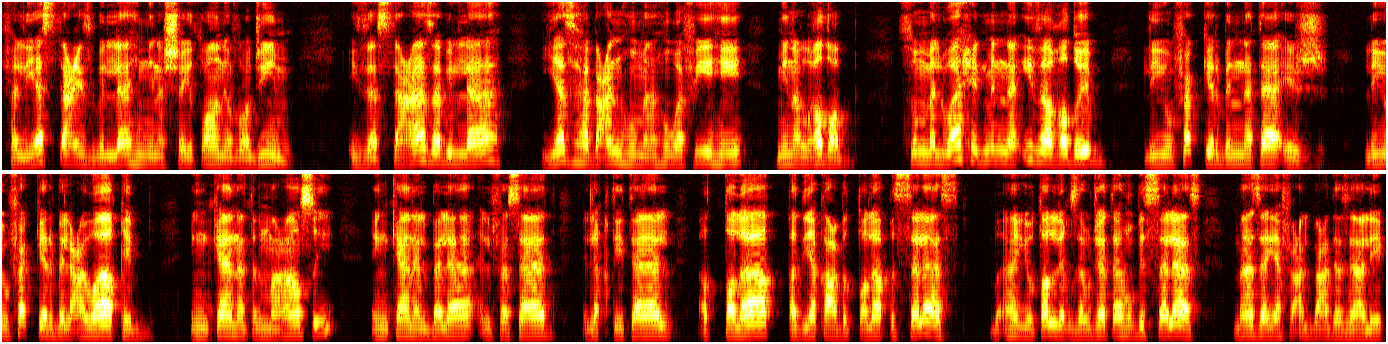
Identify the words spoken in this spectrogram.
فليستعذ بالله من الشيطان الرجيم. إذا استعاذ بالله يذهب عنه ما هو فيه من الغضب. ثم الواحد منا إذا غضب ليفكر بالنتائج ليفكر بالعواقب إن كانت المعاصي إن كان البلاء الفساد الاقتتال الطلاق قد يقع بالطلاق الثلاث. يطلق زوجته بالثلاث. ماذا يفعل بعد ذلك؟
